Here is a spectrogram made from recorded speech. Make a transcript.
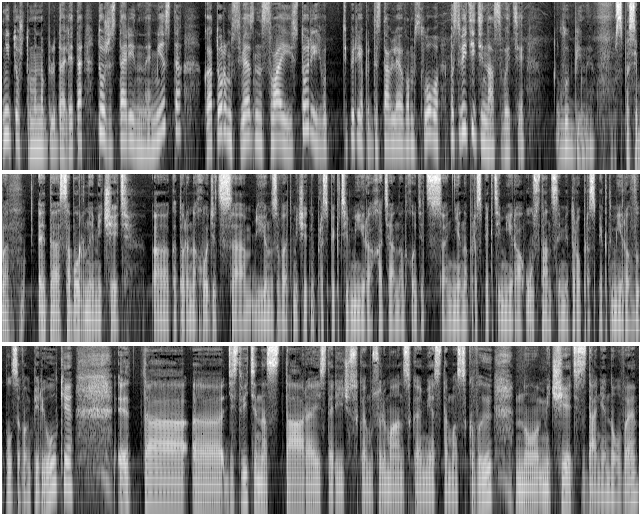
не то, что мы наблюдали, это тоже старинное место, в котором связаны свои истории. И вот теперь я предоставляю вам слово. Посвятите нас в эти глубины. Спасибо. Это соборная мечеть которая находится, ее называют мечеть на проспекте Мира, хотя она находится не на проспекте Мира, а у станции метро Проспект Мира в Выползовом переулке. Это э, действительно старое историческое мусульманское место Москвы, но мечеть здание новое,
